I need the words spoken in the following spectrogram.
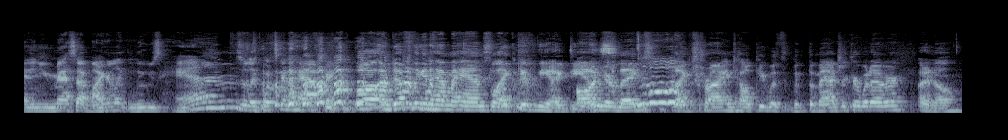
and then you mess up, am I gonna like lose hands, or like what's gonna happen? Well, I'm definitely gonna have my hands like Give me ideas. on your legs, like try and help you with with the magic or whatever. I don't know.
